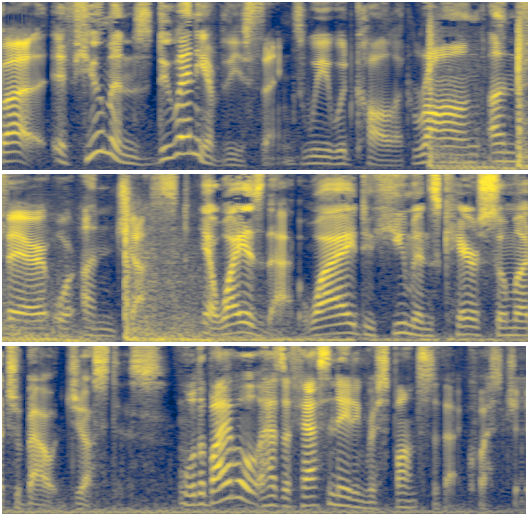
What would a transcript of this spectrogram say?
But if humans do any of these things, we would call it wrong, unfair, or unjust. Yeah, why is that? Why do humans care so much about justice? Well, the Bible has a fascinating response to that question.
